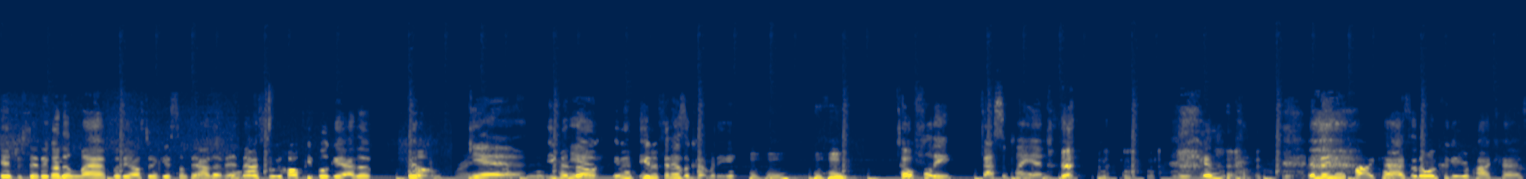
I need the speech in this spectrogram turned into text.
interested. They're going to laugh, but they're also going to get something out of it. And that's what we hope people get out of film, right? Yeah. Even Yeah. though, even, even if it is a comedy. Mm-hmm. Mm-hmm. Hopefully, that's the plan. And, and then your podcast, I don't want to forget your podcast.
